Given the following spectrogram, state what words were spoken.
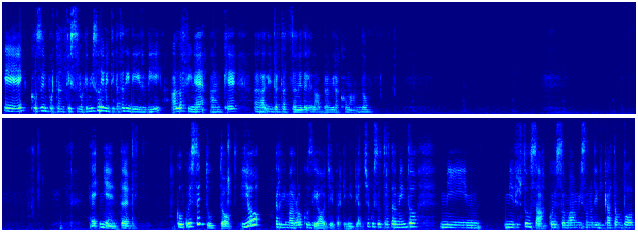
E cosa importantissima che mi sono dimenticata di dirvi, alla fine anche uh, l'idratazione delle labbra, mi raccomando. E niente, con questo è tutto. Io rimarrò così oggi perché mi piace questo trattamento, mi, mi è piaciuto un sacco, insomma mi sono dedicata un po'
